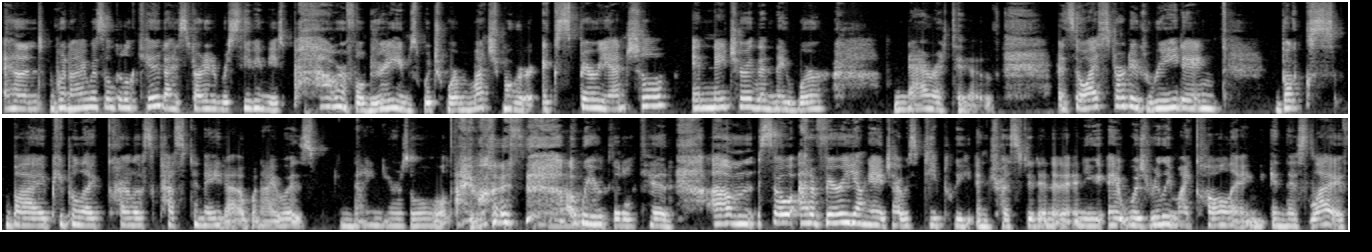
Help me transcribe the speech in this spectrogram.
And when I was a little kid, I started receiving these powerful dreams, which were much more experiential in nature than they were narrative. And so I started reading books by people like Carlos Castaneda when I was nine years old. I was wow. a weird little kid. Um, so at a very young age, I was deeply interested in it, and you, it was really my calling in this life.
